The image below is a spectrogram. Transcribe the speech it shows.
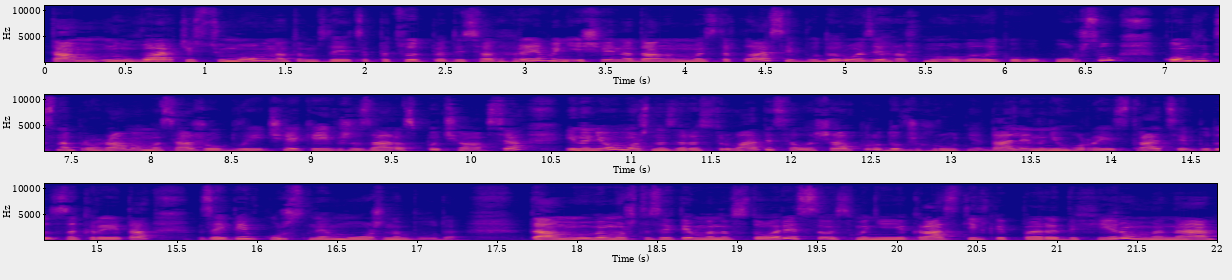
Там ну, вартість умовна, там здається 550 гривень. І ще й на даному майстер-класі буде розіграш мого великого курсу, комплексна програма масажу обличчя, який вже зараз почався, і на нього можна зареєструватися лише впродовж грудня. Далі на нього реєстрація буде закрита. Зайти в курс не можна буде. Там ви можете зайти в мене в сторіс. Ось мені якраз тільки перед ефіром мене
